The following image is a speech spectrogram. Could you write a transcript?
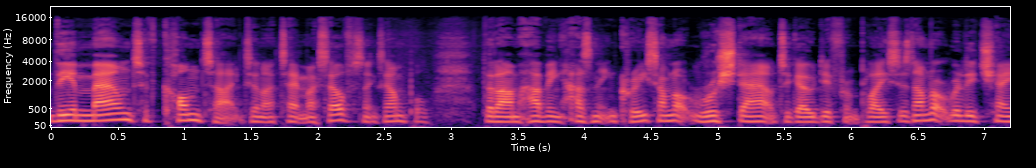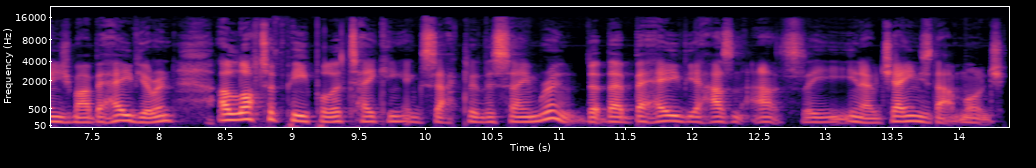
the amount of contact, and I take myself as an example, that I'm having hasn't increased. I'm not rushed out to go different places, and I've not really changed my behaviour. And a lot of people are taking exactly the same route. That their behaviour hasn't actually you know changed that much,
